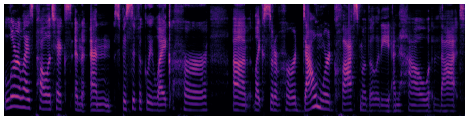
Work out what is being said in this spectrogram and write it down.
Lorelai's politics and and specifically like her um like sort of her downward class mobility and how that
